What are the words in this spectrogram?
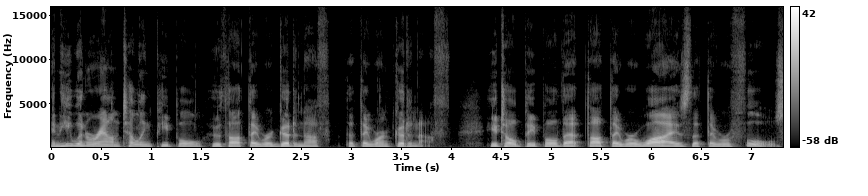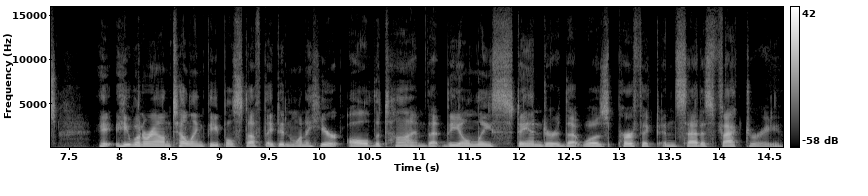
And he went around telling people who thought they were good enough that they weren't good enough. He told people that thought they were wise that they were fools. He went around telling people stuff they didn't want to hear all the time, that the only standard that was perfect and satisfactory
